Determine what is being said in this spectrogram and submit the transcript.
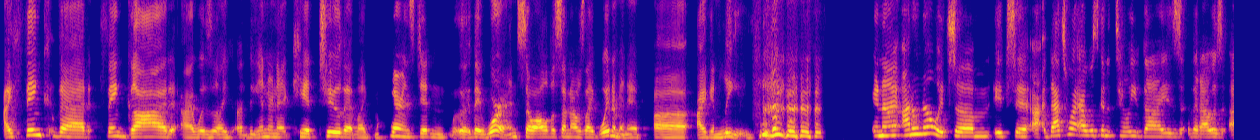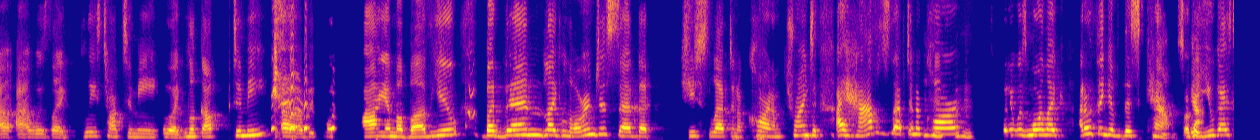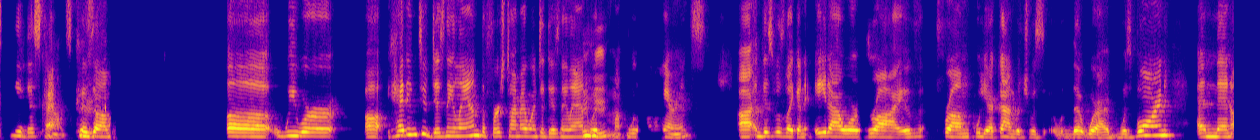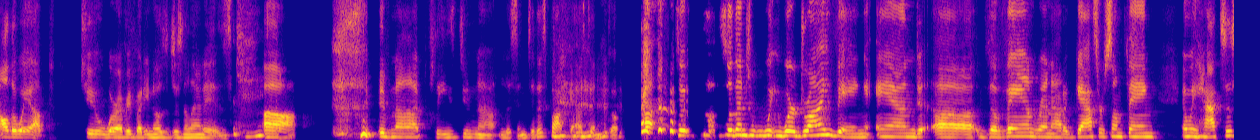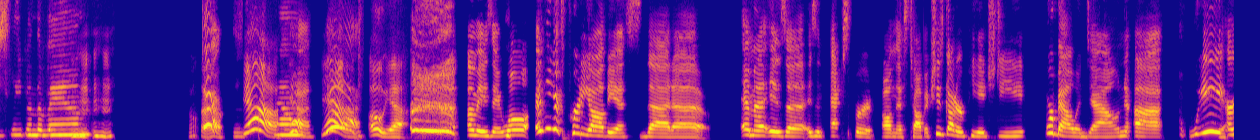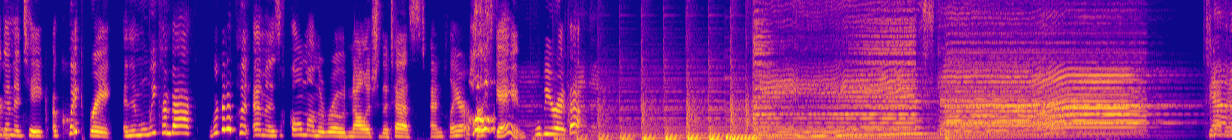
I think that thank God I was like the internet kid too. That like my parents didn't, uh, they weren't. So all of a sudden I was like, wait a minute, uh, I can leave. and I, I don't know. It's um, it's uh, I, that's why I was gonna tell you guys that I was, I, I was like, please talk to me, like look up to me, uh, because I am above you. But then, like Lauren just said that she slept in a car, and I'm trying to. I have slept in a Mhm, car mhm. but it was more like I don't think if this counts. Okay, Yeah. you guys tell me if this counts because um uh we were uh heading to Disneyland the first time I went to Disneyland with my, with my parents. Uh, and this was like an eight hour drive from Culiacan, which was the, where I was born, and then all the way up to where everybody knows Disneyland is. Uh, if not, please do not listen to this podcast and go. Uh, so, so then we, we're driving and uh the van ran out of gas or something and we had to sleep in the van Mhm, mhm. Okay. Yeah. Yeah. Yeah. Yeah. Oh yeah. Amazing. Well, I think it's pretty obvious that uh, Emma is a is an expert on this topic. She's got her PhD. We're bowing down. Uh, we are going to take a quick break, and then when we come back, we're going to put Emma's home on the road knowledge to the test and play our first game. We'll be right back. Together.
